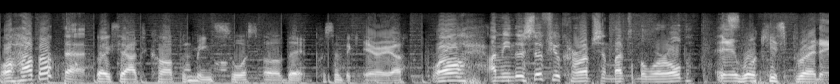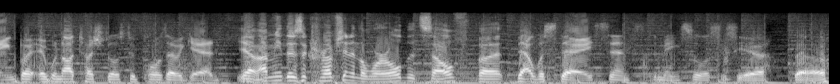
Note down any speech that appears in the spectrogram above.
Well, how about that? Like I said, I had to call up the main source of the Pacific area. Well, I mean, there's still a few corruption left in the world. It will keep spreading, but it will not touch those two poles ever again. yeah, I mean, there's a corruption in the world itself, but That will stay since the main source is here. So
